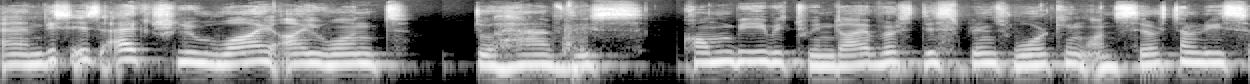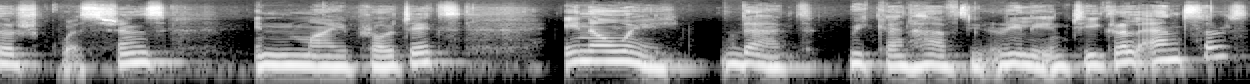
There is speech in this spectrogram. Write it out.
And this is actually why I want to have this combi between diverse disciplines working on certain research questions in my projects in a way that we can have the really integral answers.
